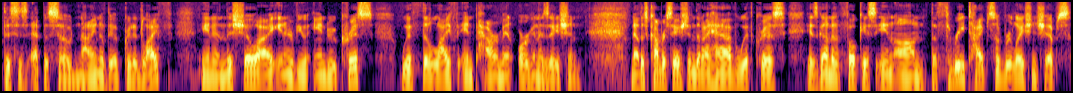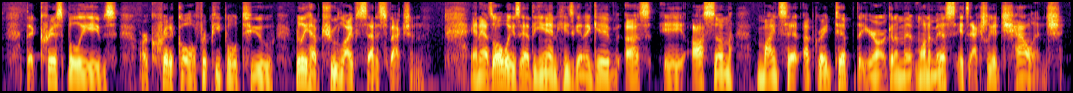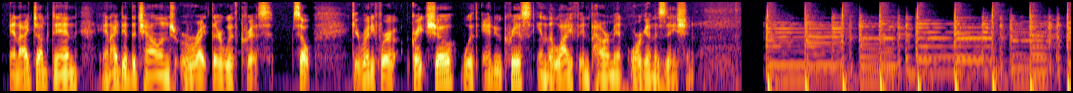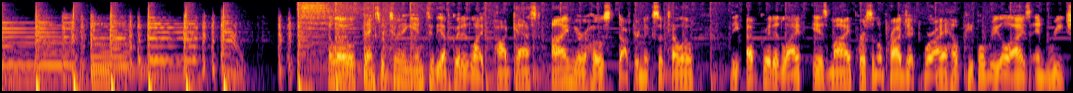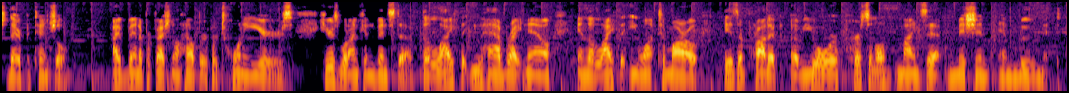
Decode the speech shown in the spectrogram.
This is episode 9 of The Upgraded Life. And in this show, I interview Andrew Chris with the Life Empowerment Organization. Now, this conversation that I have with Chris is going to focus in on the three types of relationships that Chris believes are critical for people to really have true life satisfaction. And as always, at the end, he's going to give us a awesome mindset upgrade tip that you aren't going to want to miss. It's actually a challenge, and I jumped in and I did the challenge right there with Chris. So get ready for a great show with Andrew Chris in the Life Empowerment Organization. Thanks for tuning in to the Upgraded Life podcast. I'm your host, Dr. Nick Sotelo. The Upgraded Life is my personal project where I help people realize and reach their potential. I've been a professional helper for 20 years. Here's what I'm convinced of the life that you have right now and the life that you want tomorrow is a product of your personal mindset, mission, and movement.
